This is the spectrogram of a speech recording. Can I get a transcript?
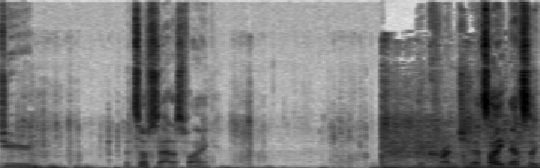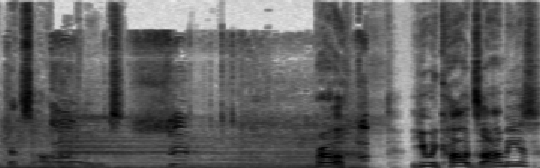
Dude, that's so satisfying. The crunch. That's like that's like that's on the like, leaves. Bro, you and COD zombies?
